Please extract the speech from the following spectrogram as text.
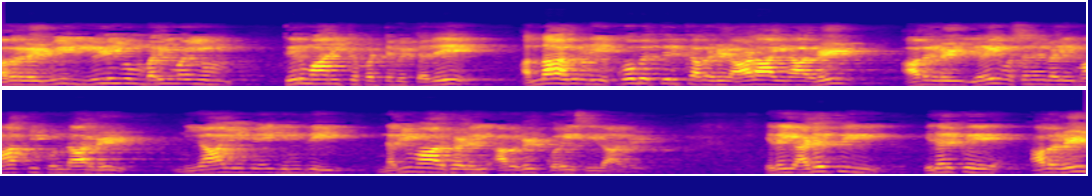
அவர்கள் மீது இழிவும் வறுமையும் தீர்மானிக்கப்பட்டு விட்டது. அல்லாஹ்வினுடைய கோபத்திற்கு அவர்கள் ஆளாயினார்கள். அவர்கள் இறை வசனங்களை மாற்றிக் கொண்டார்கள். நியாயமே இன்றி நபிமார்களை அவர்கள் கொலை செய்தார்கள். இதை அடுத்து இதற்கு அவர்கள்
